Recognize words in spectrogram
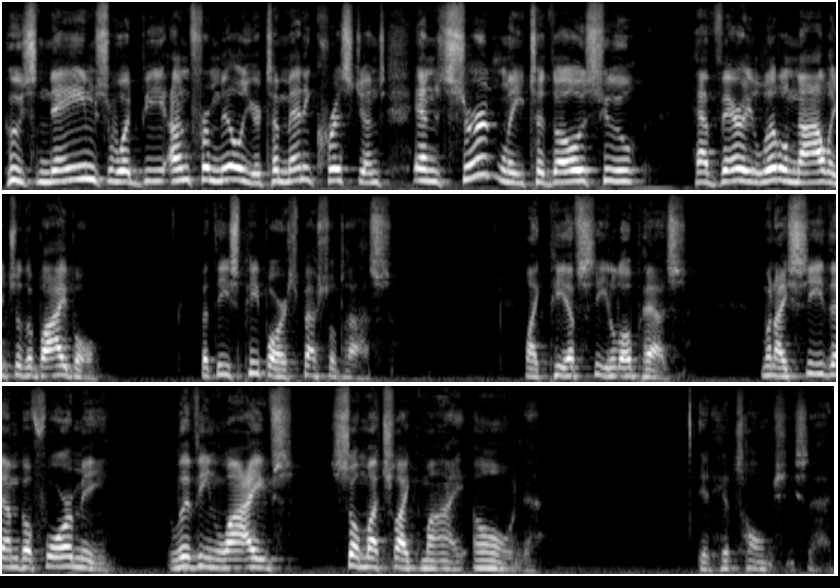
whose names would be unfamiliar to many Christians and certainly to those who have very little knowledge of the Bible. But these people are special to us, like PFC Lopez. When I see them before me, living lives so much like my own. It hits home, she said.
